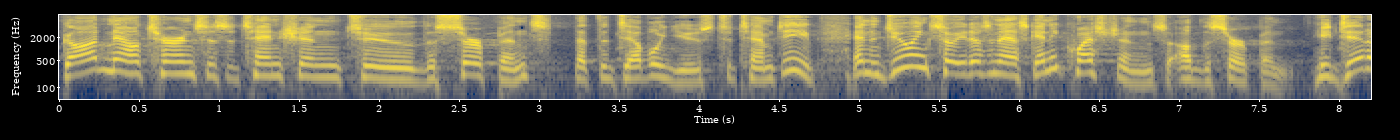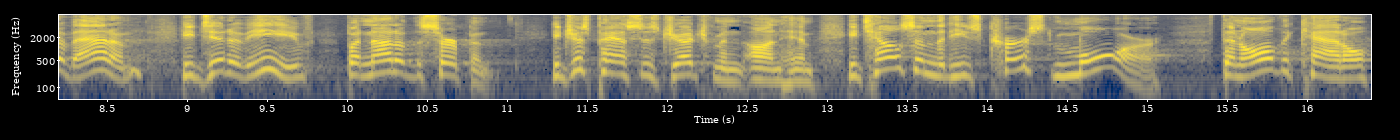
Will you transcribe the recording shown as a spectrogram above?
God now turns his attention to the serpent that the devil used to tempt Eve. And in doing so, he doesn't ask any questions of the serpent. He did of Adam, he did of Eve, but not of the serpent. He just passes judgment on him. He tells him that he's cursed more than all the cattle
